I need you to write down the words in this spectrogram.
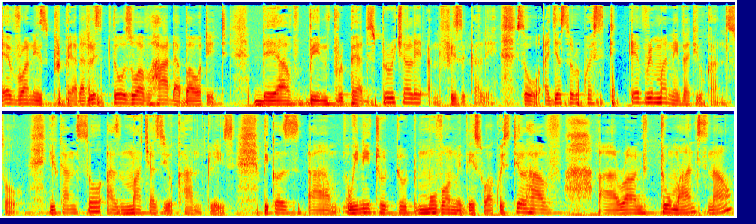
everyone is prepared. At least those who have heard about it, they have been prepared spiritually and physically. So I just request every money that you can sow. You can sow as much as you can, please, because um, we need to, to, to, move on with this work. We still have uh, around two months now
